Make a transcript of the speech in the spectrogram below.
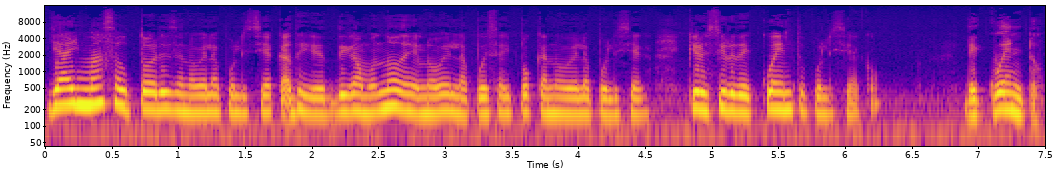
ya hay más autores de novela policíaca, de, digamos, no de novela, pues hay poca novela policíaca, quiero decir de cuento policíaco. De cuento.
